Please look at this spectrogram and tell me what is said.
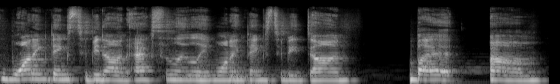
wanting things to be done excellently, wanting things to be done. But um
